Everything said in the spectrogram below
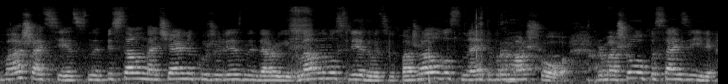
ваш отец написал начальнику железной дороги, главному следователю, пожаловался на этого Ромашова. Ромашова посадили,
